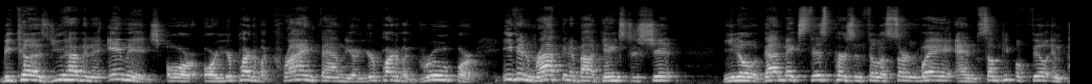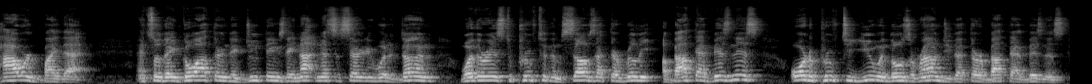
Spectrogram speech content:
because you have an image or, or you're part of a crime family or you're part of a group or even rapping about gangster shit. You know, that makes this person feel a certain way. And some people feel empowered by that. And so they go out there and they do things they not necessarily would have done, whether it's to prove to themselves that they're really about that business or to prove to you and those around you that they're about that business.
